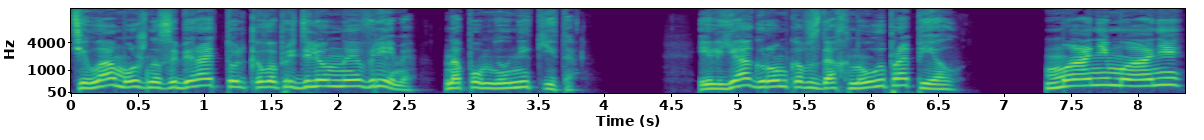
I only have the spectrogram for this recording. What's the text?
Тела можно забирать только в определенное время, напомнил Никита. Илья громко вздохнул и пропел. «Мани, мани,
